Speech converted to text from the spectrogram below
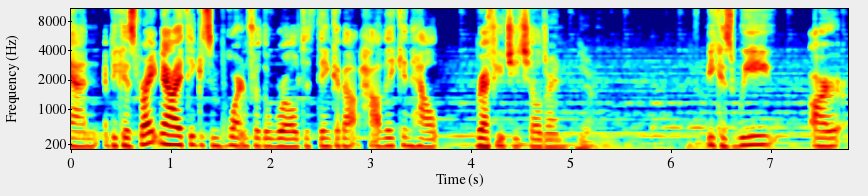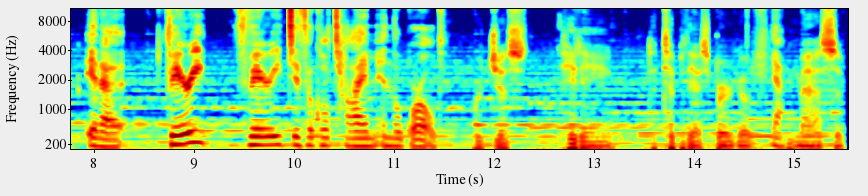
and because right now I think it's important for the world to think about how they can help refugee children Yeah. because we are in a very, very difficult time in the world. We're just hitting the tip of the iceberg of Yeah. massive,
